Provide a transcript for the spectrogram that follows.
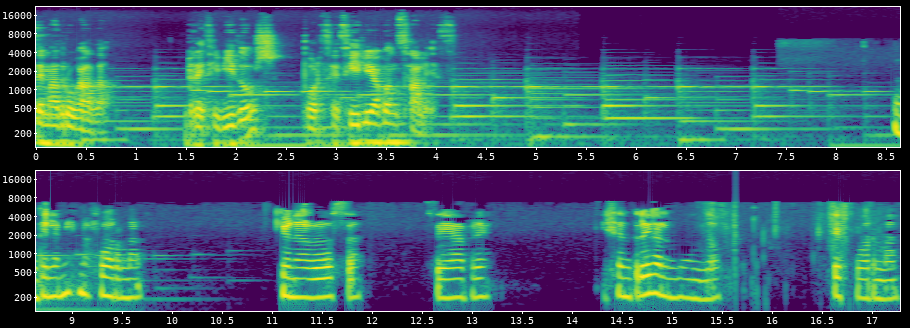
de madrugada, recibidos por Cecilia González. De la misma forma que una rosa se abre y se entrega al mundo de forma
